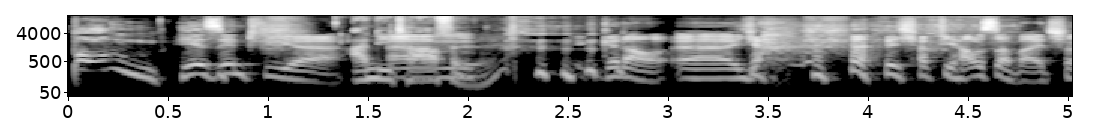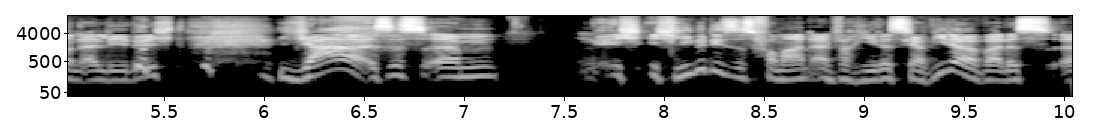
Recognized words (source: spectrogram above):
Bumm, hier sind wir. An die Tafel. Ähm, genau, äh, ja, ich habe die Hausarbeit schon erledigt. Ja, es ist, ähm, ich, ich liebe dieses Format einfach jedes Jahr wieder, weil es, äh,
